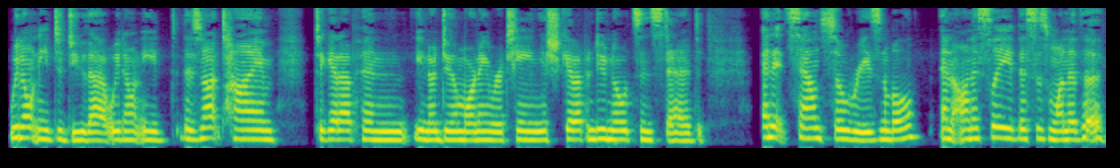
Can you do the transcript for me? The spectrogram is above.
we don't need to do that. We don't need, there's not time to get up and, you know, do a morning routine. You should get up and do notes instead. And it sounds so reasonable. And honestly, this is one of the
